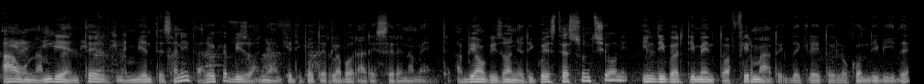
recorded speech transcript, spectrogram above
a un ambiente, l'ambiente sanitario che ha bisogno anche di poter lavorare serenamente. Abbiamo bisogno di queste assunzioni, il Dipartimento ha firmato il decreto e lo condivide,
